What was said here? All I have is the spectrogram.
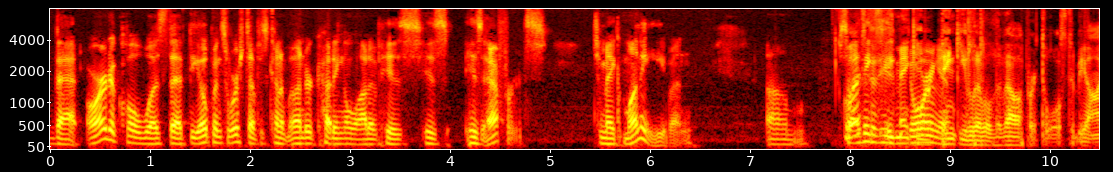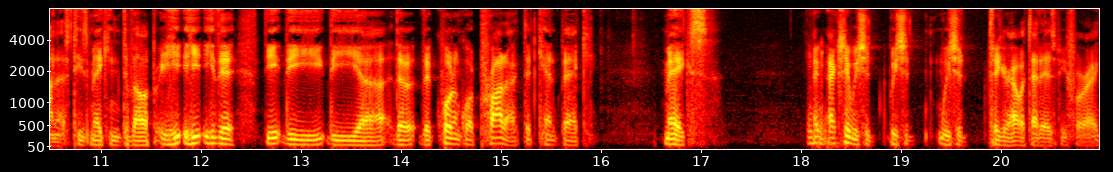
that article was that the open source stuff is kind of undercutting a lot of his his his efforts to make money, even. Um, so well, I think he's making dinky little developer tools. To be honest, he's making developer. He, he, he the the the the, uh, the the quote unquote product that Kent Beck makes. Mm-hmm. Actually, we should we should we should figure out what that is before I.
